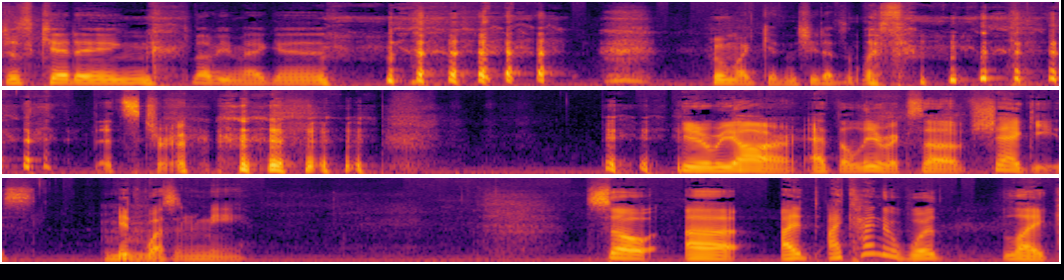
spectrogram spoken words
Just kidding. Love you, Megan. Who am I kidding? She doesn't listen. That's true. Here we are at the lyrics of Shaggy's It Wasn't Me. So, uh, I, I kind of would like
